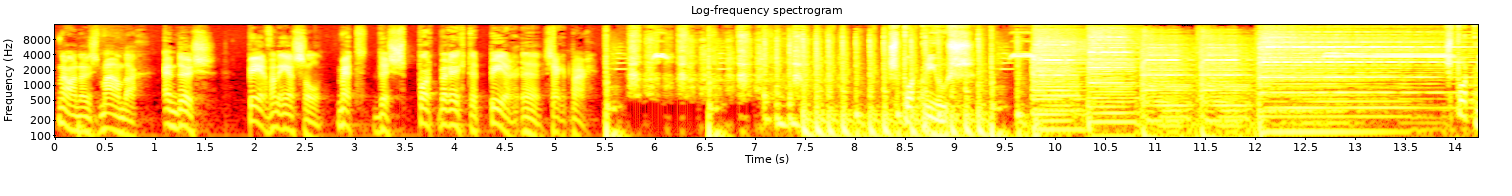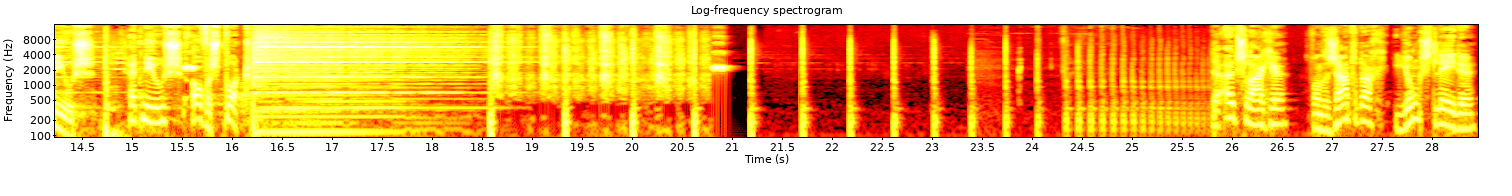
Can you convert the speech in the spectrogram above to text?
Nou, dan is het maandag. En dus, Peer van Eersel met de sportberichten. Peer, eh, zeg het maar. Sportnieuws. Sportnieuws. Het nieuws over sport. De uitslagen van de zaterdag jongstleden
